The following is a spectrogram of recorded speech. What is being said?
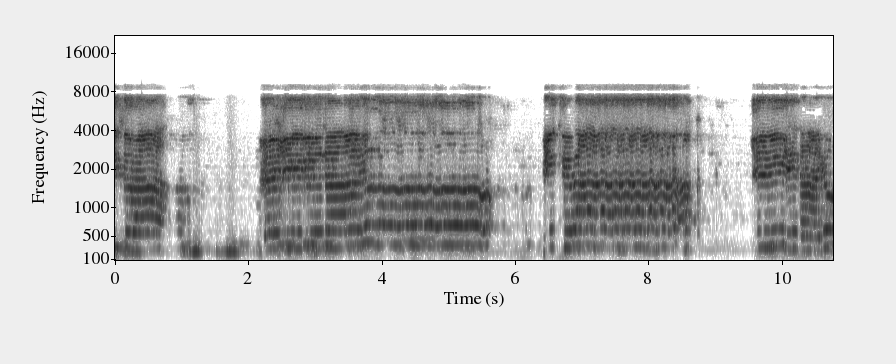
ikram elina ya ikram inayo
